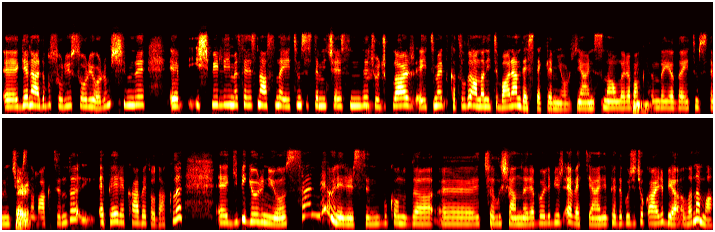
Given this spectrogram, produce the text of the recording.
e, genelde bu soruyu soruyorum. Şimdi e, işbirliği meselesini aslında eğitim sistemin içerisinde çocuklar eğitime katıldığı andan itibaren desteklemiyoruz. Yani sınavlara Hı. baktığında ya da eğitim sistemin içerisine evet. baktığında epey rekabet odaklı e, gibi görünüyor görünüyor. Sen ne önerirsin bu konuda e, çalışanlara? Böyle bir evet yani pedagoji çok ayrı bir alan ama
